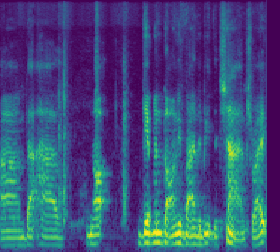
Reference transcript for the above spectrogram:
um, that have not given Donny Van de Beek the chance, right?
